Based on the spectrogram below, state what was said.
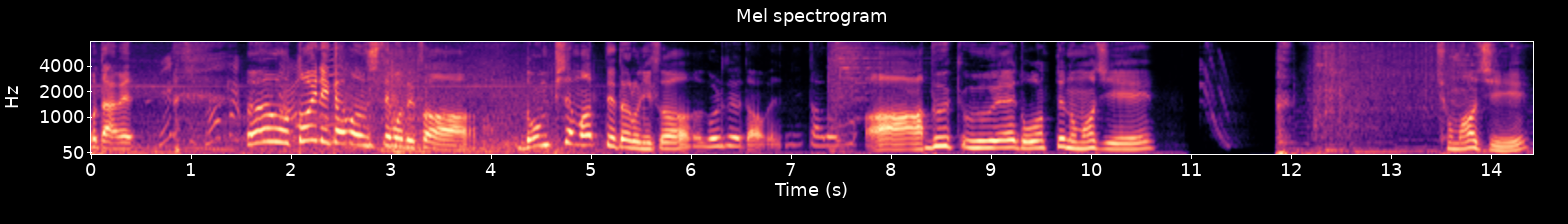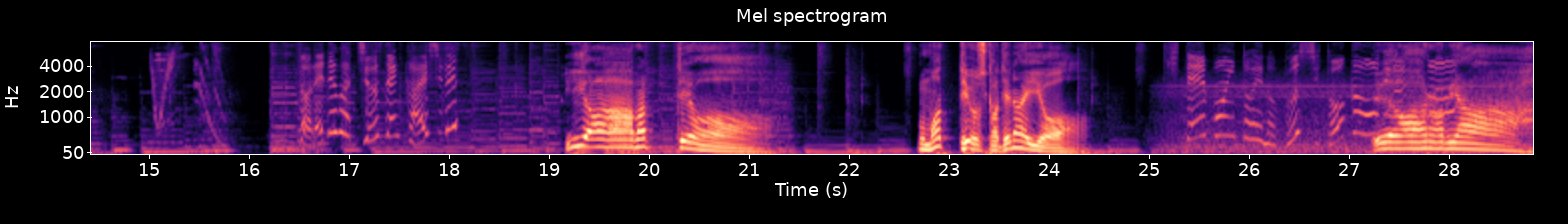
うダメ。物資投下あーもうトイレ我慢してまでさドンピシャ待ってたのにさこれでダメ頼む。あー武器上どうなってんの？マジ？ちょマジ？いやー待ってよ。もう待ってよしか出ないよ。規定ポイントへの物資投下をいやーアラビア。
